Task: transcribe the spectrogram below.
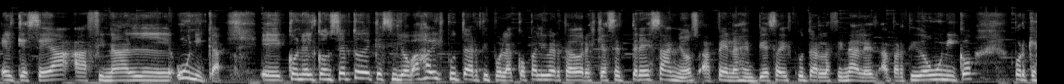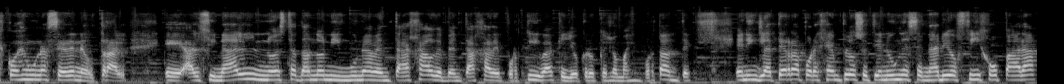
el que sea a final única. Eh, con el concepto de que si lo vas a disputar tipo la Copa Libertadores, que hace tres años apenas empieza a disputar las finales a partido único, porque escogen una sede neutral. Eh, al final no está dando ninguna ventaja o desventaja deportiva, que yo creo que es lo más importante. En Inglaterra, por ejemplo, se tiene un escenario fijo para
